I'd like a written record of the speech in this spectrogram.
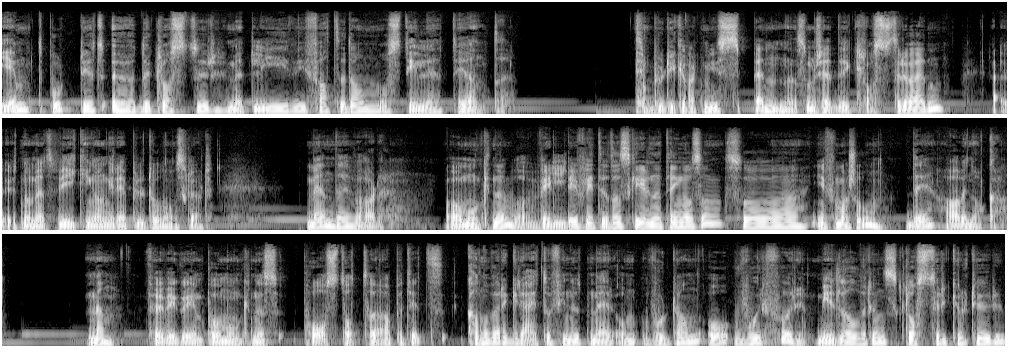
gjemt bort i et øde kloster med et liv i fattigdom og stillhet i vente. Det burde ikke vært mye spennende som skjedde i klosterverden, ja, utenom et vikingangrep eller to, så klart. Men det var det. Og munkene var veldig flittige til å skrive ned ting også, så informasjon, det har vi nok av. Men før vi går inn på munkenes påståtte appetitt, kan det være greit å finne ut mer om hvordan og hvorfor middelalderens klosterkultur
